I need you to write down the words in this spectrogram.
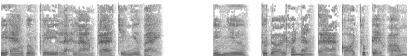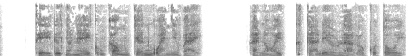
Quy An Vương Phi lại làm ra chuyện như vậy. Nếu như tôi đối với nàng ta có chút đề phòng, thì đứa nhỏ này cũng không chết quan như vậy. Lại nói tất cả đều là lỗi của tôi.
